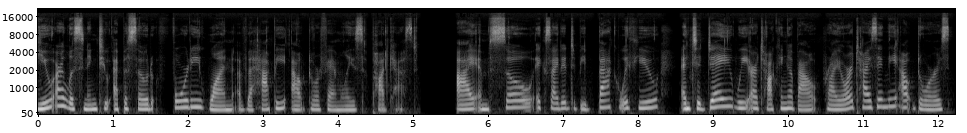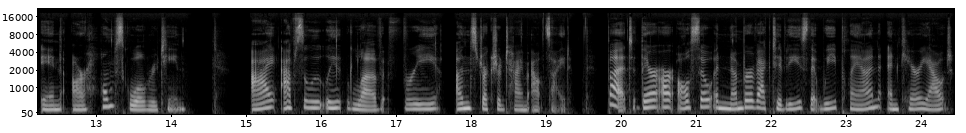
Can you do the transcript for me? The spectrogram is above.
You are listening to episode 41 of the Happy Outdoor Families podcast. I am so excited to be back with you, and today we are talking about prioritizing the outdoors in our homeschool routine. I absolutely love free, unstructured time outside. But there are also a number of activities that we plan and carry out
